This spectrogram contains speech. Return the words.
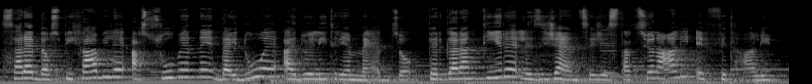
Sarebbe auspicabile assumerne dai 2 ai 2 litri e mezzo per garantire le esigenze gestazionali e fetali.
